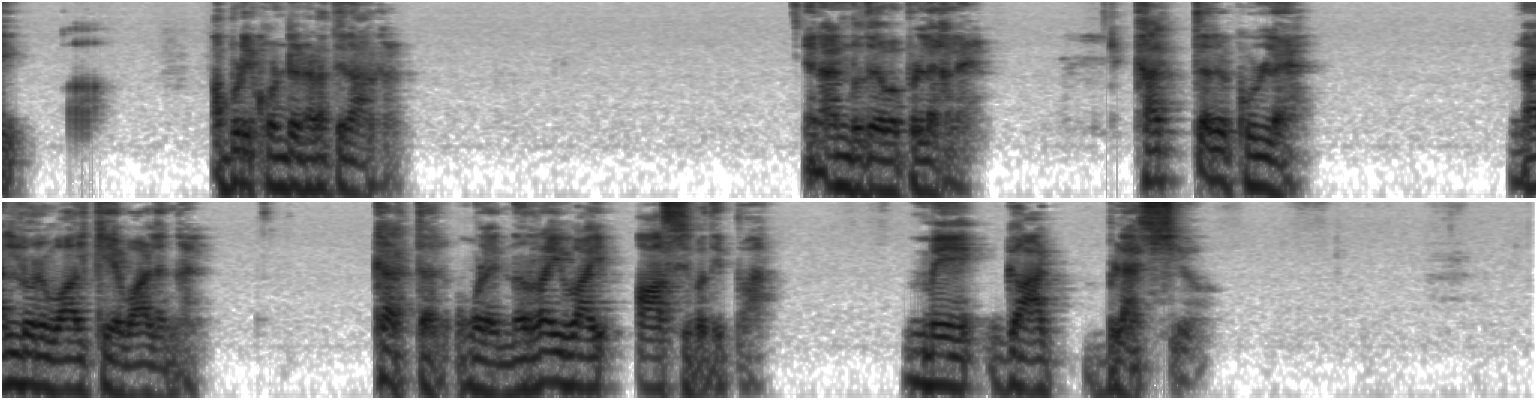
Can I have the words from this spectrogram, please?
அப்படி கொண்டு நடத்தினார்கள். என் அன்பு தேவ பிள்ளைகளே கர்த்தருக்குள்ள நல்லொரு வாழ்க்கையை வாழுங்கள். கர்த்தர் உங்களை நிறைவாய் ஆசிர்வதிப்பார். May God bless you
